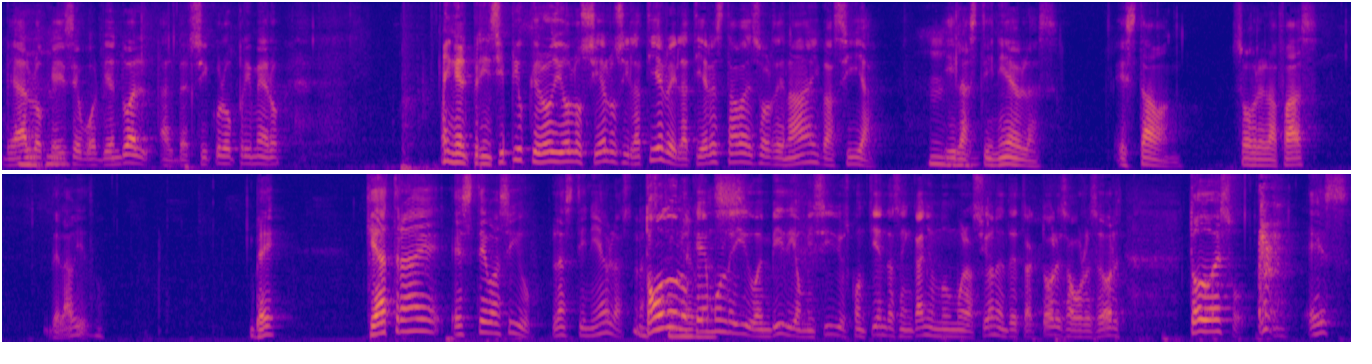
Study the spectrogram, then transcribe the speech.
Vean lo que dice, volviendo al, al versículo primero. En el principio creó Dios los cielos y la tierra, y la tierra estaba desordenada y vacía, y las tinieblas estaban sobre la faz del abismo. ¿Ve? ¿Qué atrae este vacío? Las tinieblas. Las Todo lo que hemos leído, envidia, homicidios, contiendas, engaños, murmuraciones, detractores, aborrecedores, todo eso es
